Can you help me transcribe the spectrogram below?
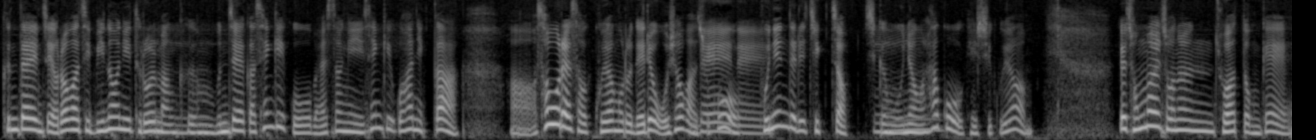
근데 이제 여러 가지 민원이 들어올 만큼 음. 문제가 생기고 말썽이 생기고 하니까 어, 서울에서 고향으로 내려오셔가지고 네네. 네. 본인들이 직접 지금 음. 운영을 하고 계시고요. 정말 저는 좋았던 게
